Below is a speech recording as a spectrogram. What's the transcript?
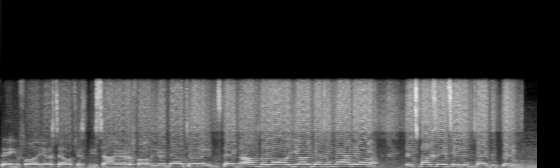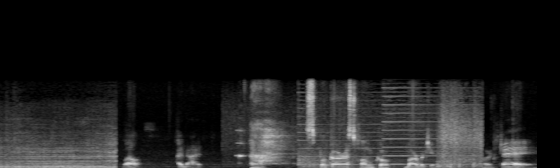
think, follow your selfish desire, follow your natural instinct, after all, you're just an animal! It's much easier inside the thing! Well, I died. Spooker's Home Cooked Barbecue. Okay,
